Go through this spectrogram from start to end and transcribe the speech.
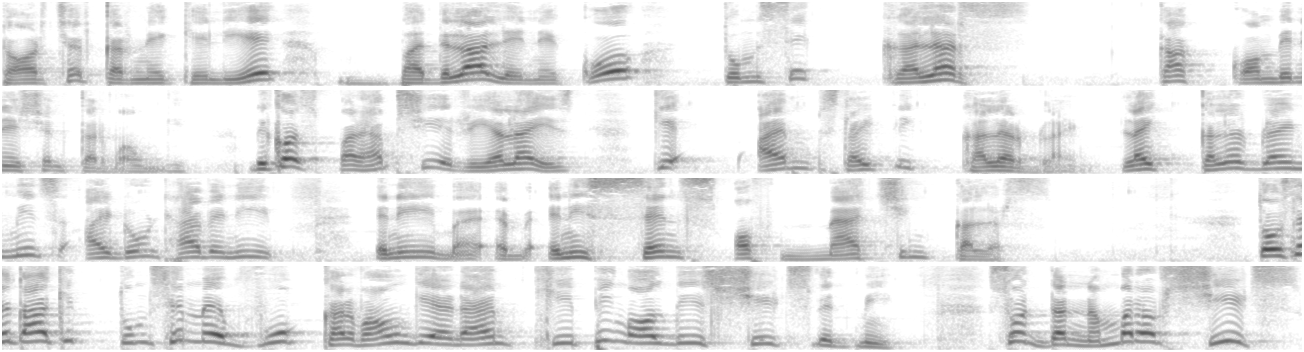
टॉर्चर करने के लिए बदला लेने को तुमसे कलर्स का कॉम्बिनेशन करवाऊँगी। बिकॉज़ पर शी रियलाइज़ कि I am slightly colour blind like colour blind means I don't have any any any sense of matching colours तो उसने कहा कि तुमसे मैं वो करवाऊँगी and I am keeping all these sheets with me so the number of sheets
